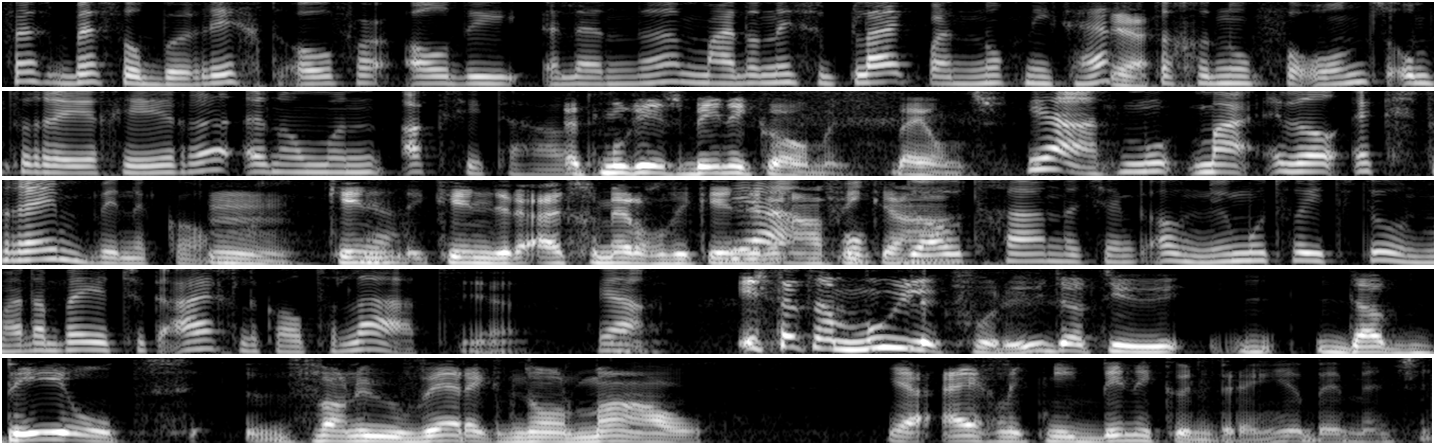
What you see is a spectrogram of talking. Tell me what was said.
vaak best- wel bericht over al die ellende. Maar dan is het blijkbaar nog niet heftig genoeg voor ons om te reageren en om een actie te houden. Het moet eerst binnenkomen bij ons. Ja, het moet maar wel extreem binnenkomen. Mm, kin-. Kinderen, uitgemergelde kinderen in Afrika. Of doodgaan, dat je denkt, oh, nu moeten we iets doen. Maar dan ben je natuurlijk eigenlijk al te laat. Ja. Is dat dan moeilijk voor u dat u dat beeld van uw werk normaal ja, eigenlijk niet binnen kunt brengen bij mensen?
